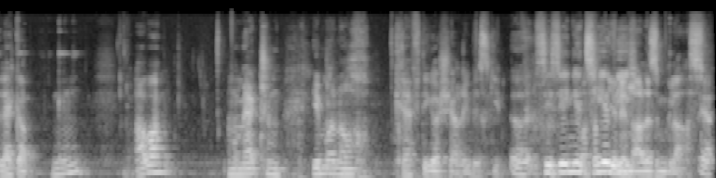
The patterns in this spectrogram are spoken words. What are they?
lecker. Mm. Aber man merkt schon immer noch kräftiger Sherry Whisky. Äh, Sie sehen jetzt Was hier, habt ihr denn alles im Glas? Ja,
